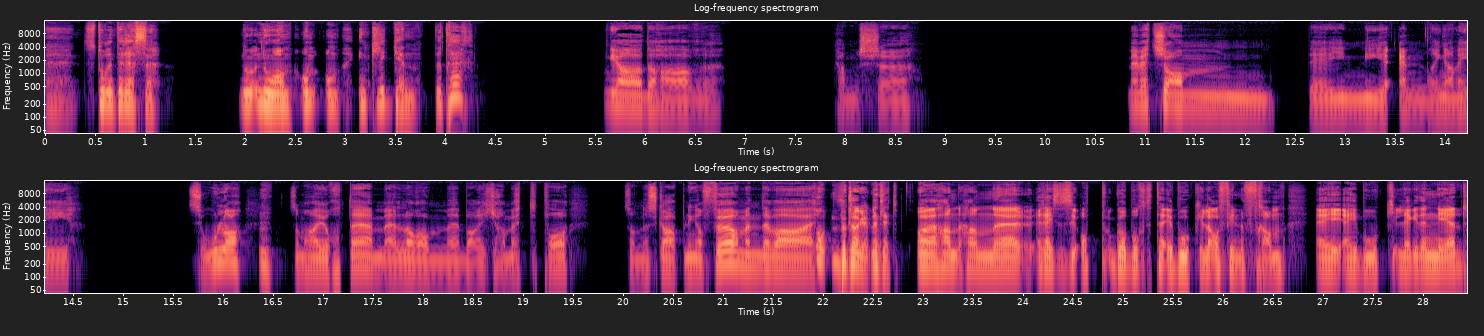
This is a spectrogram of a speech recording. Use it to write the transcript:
eh, stor interesse. No, noe om, om, om intelligente trær. Ja, det har eh, kanskje Vi vet ikke om det er de nye endringene i sola Mm. som har gjort det, eller om vi bare ikke har møtt på sånne skapninger før, men det var Å, beklager, vent litt. Han, han eh, reiser seg opp, går bort til ei bokhylle og finner fram ei, ei bok. Legger den ned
